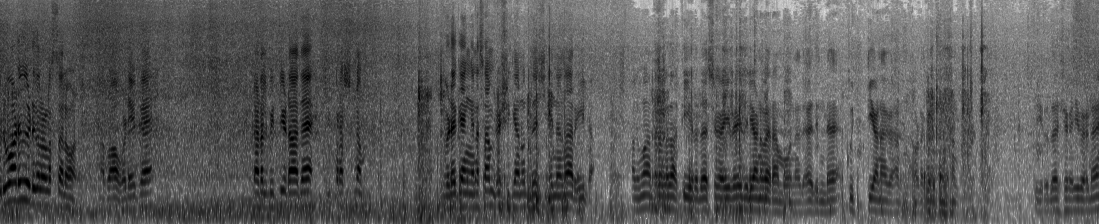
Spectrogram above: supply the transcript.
ഒരുപാട് വീടുകളുള്ള സ്ഥലമാണ്. അപ്പോൾ അവിടെയൊക്കെ കടൽ ഭിത്തി ഇടാതെ ഈ പ്രശ്നം ഇവിടെയൊക്കെ എങ്ങനെ സംരക്ഷിക്കാൻ ഉദ്ദേശിക്കുന്നതെന്ന് അറിയില്ല. അതുമാത്രമല്ല തീരദേശ ഹൈവേ ഇതിലാണ് വരാൻ പോകുന്നത്. അതിന്റെ കുറ്റിയാണ് കാണുന്നത്. അവിടെ കിടക്കുന്നുണ്ട് തീരദേശ ഹൈവേയുടെ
